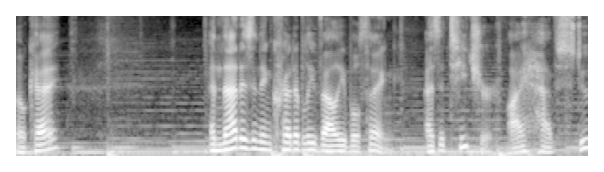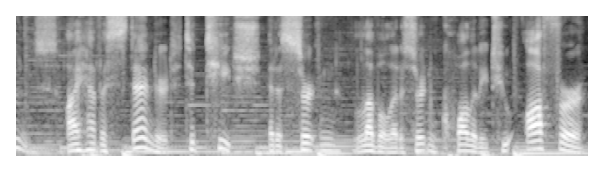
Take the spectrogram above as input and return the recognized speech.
Okay? And that is an incredibly valuable thing. As a teacher, I have students. I have a standard to teach at a certain level, at a certain quality, to offer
